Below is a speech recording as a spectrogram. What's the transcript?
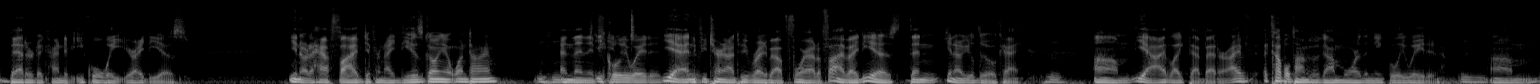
better to kind of equal weight your ideas you know to have five different ideas going at one time Mm-hmm. and then if you equally t- weighted. yeah and if you turn out to be right about four out of five ideas then you know you'll do okay Mhm. um yeah i like that better i've a couple times i've gone more than equally weighted Mhm. um,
